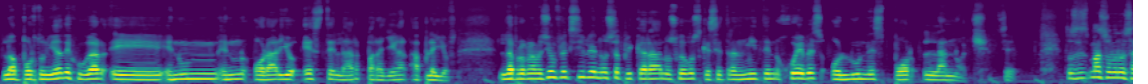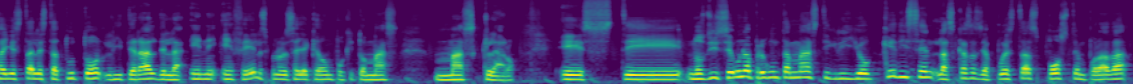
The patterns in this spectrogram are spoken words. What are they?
La oportunidad de jugar eh, en, un, en, un, horario estelar para llegar a playoffs. La programación flexible no se aplicará a los juegos que se transmiten jueves o lunes por la noche. ¿sí? Entonces, más o menos ahí está el estatuto literal de la NFL. Espero les haya quedado un poquito más, más claro. Este nos dice una pregunta más, Tigrillo. ¿Qué dicen las casas de apuestas post temporada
